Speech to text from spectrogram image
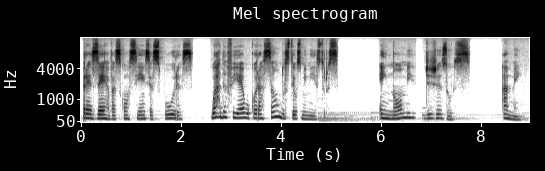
Preserva as consciências puras. Guarda fiel o coração dos teus ministros. Em nome de Jesus. Amém.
